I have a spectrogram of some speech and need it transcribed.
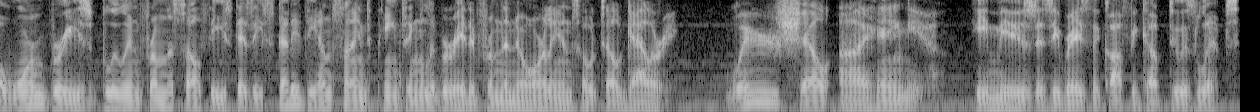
A warm breeze blew in from the southeast as he studied the unsigned painting liberated from the New Orleans Hotel gallery. Where shall I hang you? He mused as he raised the coffee cup to his lips.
